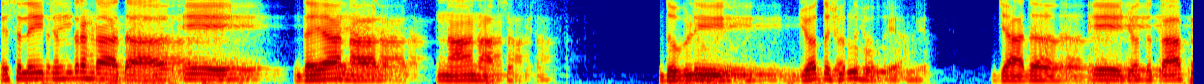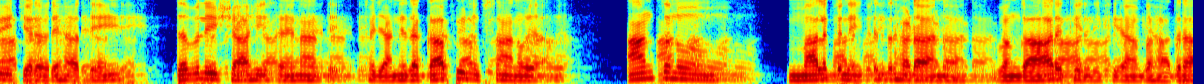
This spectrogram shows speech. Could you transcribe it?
ਇਸ ਲਈ ਚੰਦਰਹੜਾ ਦਾ ਇਹ ਦਇਆ ਨਾਲ ਨਾ ਨਾ ਸਕਿਆ। ਦੁਬਲੀ ਯੁੱਧ ਸ਼ੁਰੂ ਹੋ ਗਿਆ। ਜਦ ਇਹ ਯੁੱਧ ਕਾਫੀ ਚਿਰ ਰਿਹਾ ਤੇ ਦਬਲੀ ਸ਼ਾਹੀ ਸੈਨਾ ਦੇ ਖਜ਼ਾਨੇ ਦਾ ਕਾਫੀ ਨੁਕਸਾਨ ਹੋਇਆ। ਅੰਤ ਨੂੰ ਮਾਲਕ ਨੇ ਚੰਦਰਹੜਾ ਨੂੰ ਵੰਗਾਰ ਕੇ ਲਿਖਿਆ, ਬਹਾਦਰਾ,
